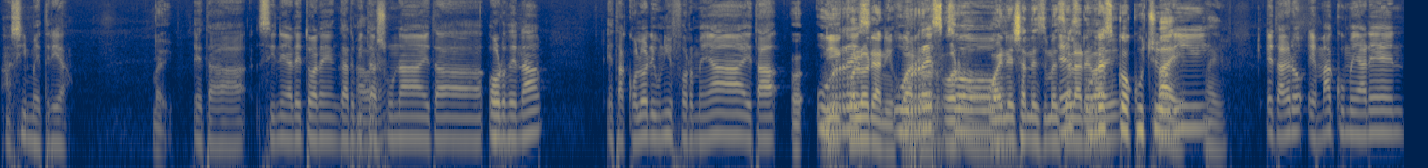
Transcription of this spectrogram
asimetria. Bai. Eta zine aretoaren garbitasuna eta ordena, eta kolore uniformea, eta ni Urrez- ni urrezko- guain esan dezu ez, bezala ere bai. urrezko kutsu bai, hori, bai. eta gero emakumearen,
